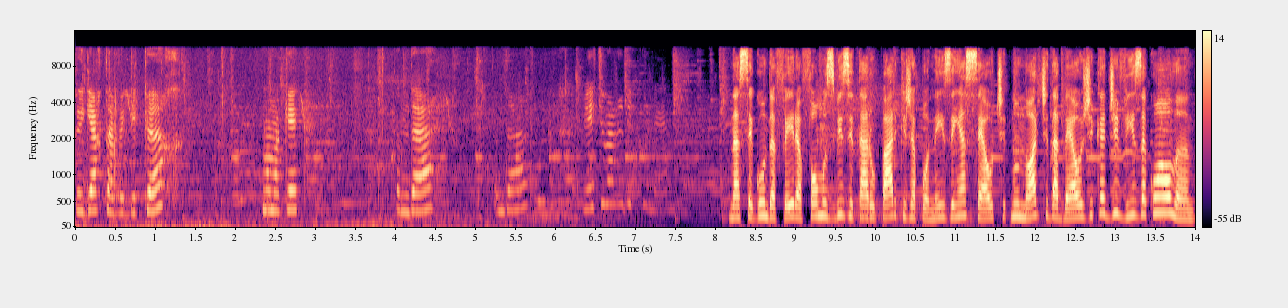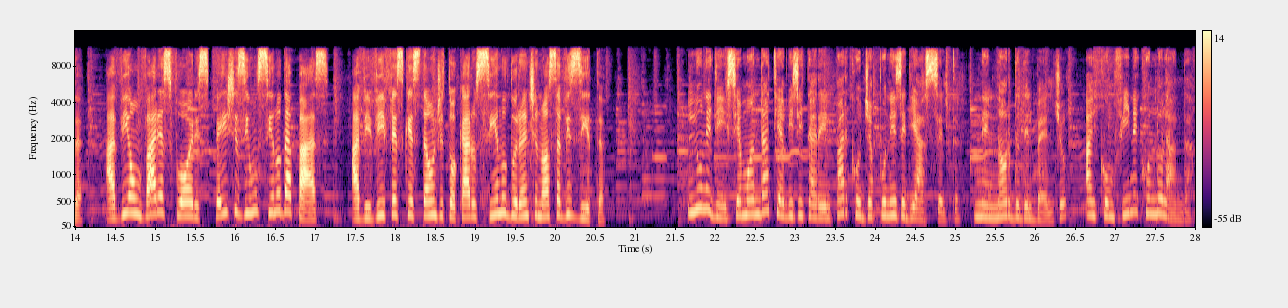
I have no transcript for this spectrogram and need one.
Regarde avec des cœurs. Mama, kijk. En daar. En daar. Weet je waar de konijn Na segunda-feira fomos visitar o Parque Japonês em Asselt, no norte da Bélgica, divisa com a Holanda. Haviam várias flores, peixes e um sino da paz. A Vivi fez questão de tocar o sino durante nossa visita. Lunedì siamo andati a visitare il parco giapponese di Hasselt, nel nord del Belgio, al confine con l'Olanda.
